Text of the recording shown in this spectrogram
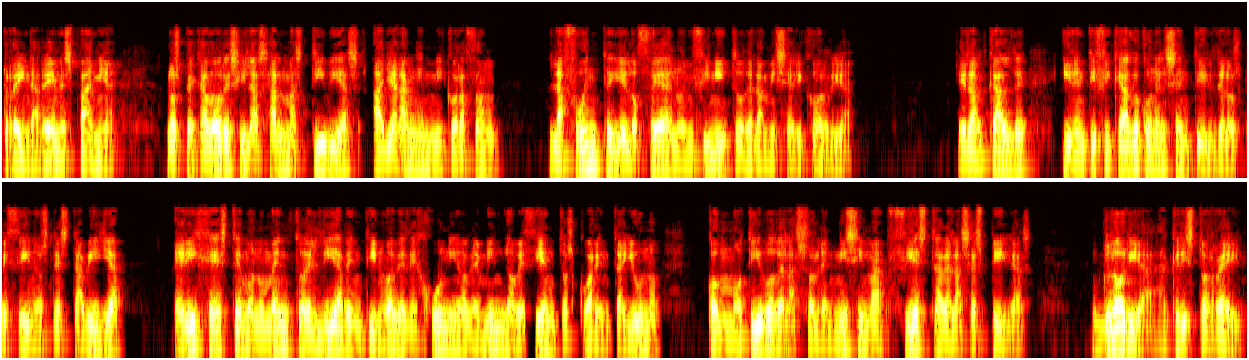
Reinaré en España, los pecadores y las almas tibias hallarán en mi corazón la fuente y el océano infinito de la misericordia. El alcalde, identificado con el sentir de los vecinos de esta villa, erige este monumento el día 29 de junio de 1941 con motivo de la solemnísima Fiesta de las Espigas. Gloria a Cristo Rey.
